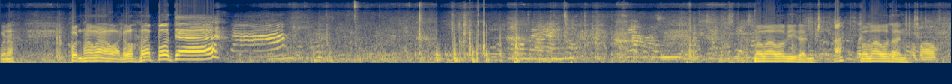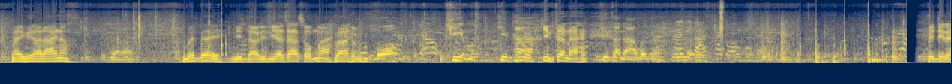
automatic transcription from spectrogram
กันเนาะคนเข้ามาหอดแล้วฮับโปจ้ามาบ้าว่าพี่สันฮะมาบ้าว่าสันเบาไรคืออะไรเนาะๆเป็นอะไร เบิดเลยดิดดาวดิดเบียร์สะสมมาบ้าบอกขีมขีมท่ากินเท่าไหนาขีมท่าหนาวันเลยเป็นจังได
